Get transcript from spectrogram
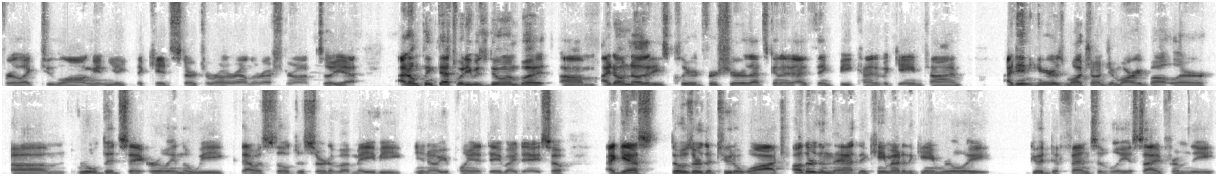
for like too long, and you, the kids start to run around the restaurant. So yeah, I don't think that's what he was doing, but um, I don't know that he's cleared for sure. That's gonna, I think, be kind of a game time. I didn't hear as much on Jimari Butler. Um, Rhule did say early in the week that was still just sort of a maybe. You know, you're playing it day by day. So I guess those are the two to watch. Other than that, they came out of the game really good defensively, aside from the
